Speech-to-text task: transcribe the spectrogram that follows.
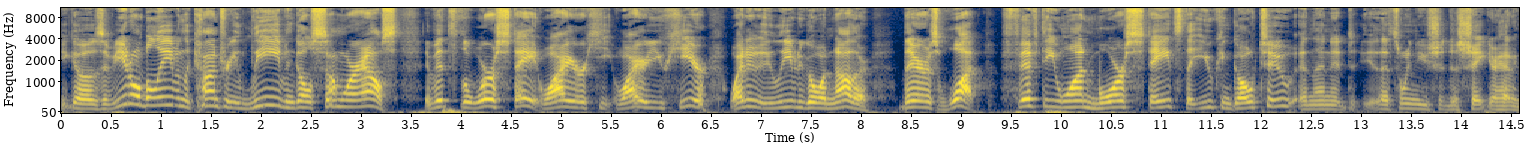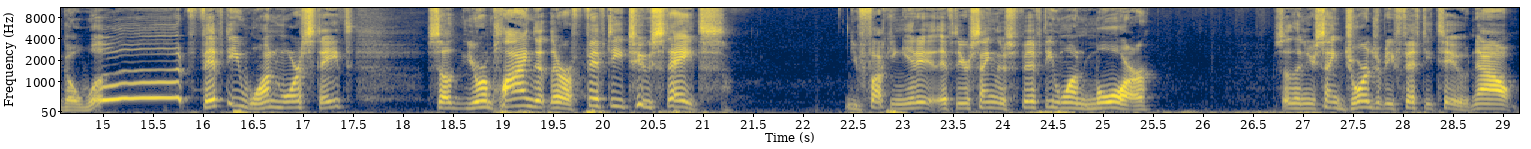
He goes, if you don't believe in the country, leave and go somewhere else. If it's the worst state, why are he, why are you here? Why do you leave to go another? There's what 51 more states that you can go to, and then it, that's when you should just shake your head and go, what? 51 more states. So you're implying that there are 52 states. You fucking idiot. If you're saying there's 51 more, so then you're saying Georgia would be 52. Now,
